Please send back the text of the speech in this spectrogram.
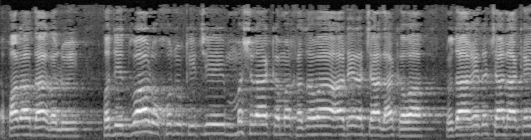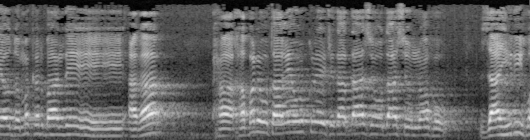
لپاره دا غلوي په دې دوالو خودو کې چې مشرا کما خزوا اډیره چالا کوا نو دا غې د چالاکې او د مکر باندې اغا خبر او تاغه وکړي چې دا داسې او داسې نه هو ظاهری خو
